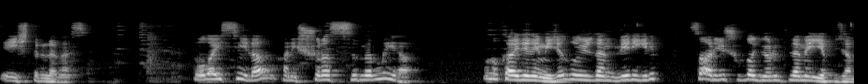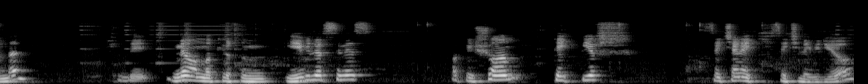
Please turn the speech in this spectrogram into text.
değiştirilemez. Dolayısıyla hani şurası sınırlı ya. Bunu kaydedemeyeceğiz. O yüzden veri girip sadece şurada görüntülemeyi yapacağım ben. Şimdi ne anlatıyorsun diyebilirsiniz. Bakın şu an tek bir seçenek seçilebiliyor.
